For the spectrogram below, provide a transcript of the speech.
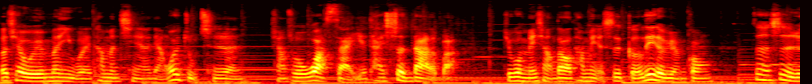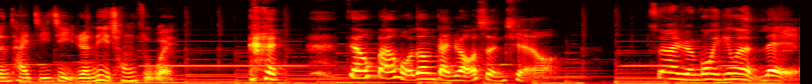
而且我原本以为他们请了两位主持人，想说哇塞也太盛大了吧，结果没想到他们也是格力的员工，真的是人才济济，人力充足哎。这样办活动感觉好省钱哦，虽然员工一定会很累。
